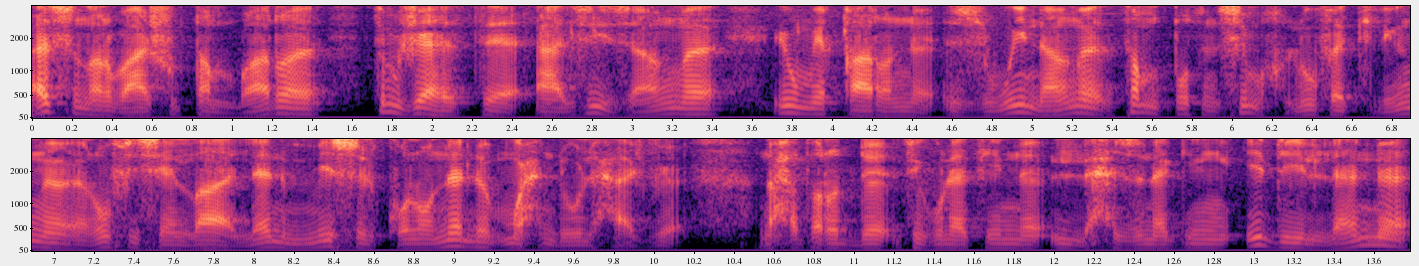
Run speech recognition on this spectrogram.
أسن أربعة شو تنبار تمجاهد عزيزة يومي قارن زوينة ثمطوط نسي مخلوفة كلين روفيسين لا لأن ميس الكولونيل محمد الحاج. نحضر تيقوناتين الحزناكين إديلان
